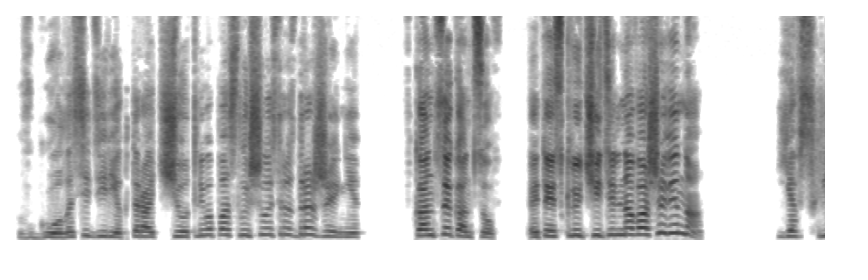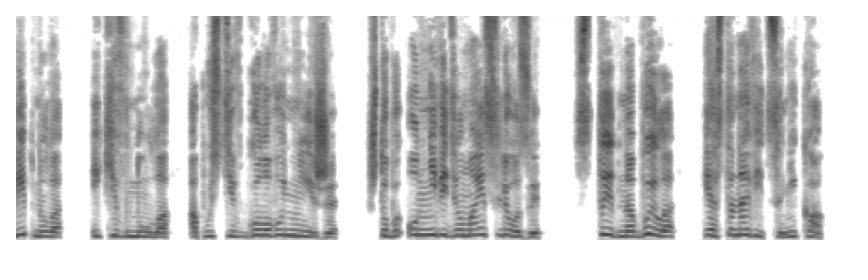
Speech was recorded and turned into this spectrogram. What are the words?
В голосе директора отчетливо послышалось раздражение. «В конце концов, это исключительно ваша вина!» Я всхлипнула и кивнула, опустив голову ниже, чтобы он не видел мои слезы. Стыдно было и остановиться никак.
